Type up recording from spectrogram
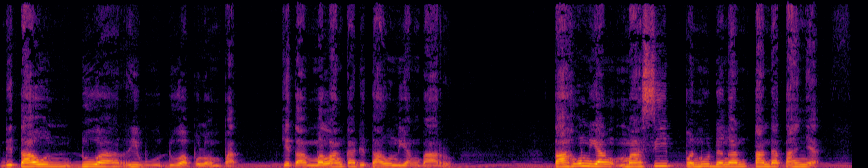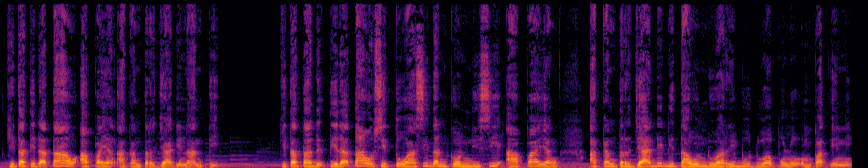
di tahun 2024. Kita melangkah di tahun yang baru. Tahun yang masih penuh dengan tanda tanya kita tidak tahu apa yang akan terjadi nanti. Kita tidak tahu situasi dan kondisi apa yang akan terjadi di tahun 2024 ini.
